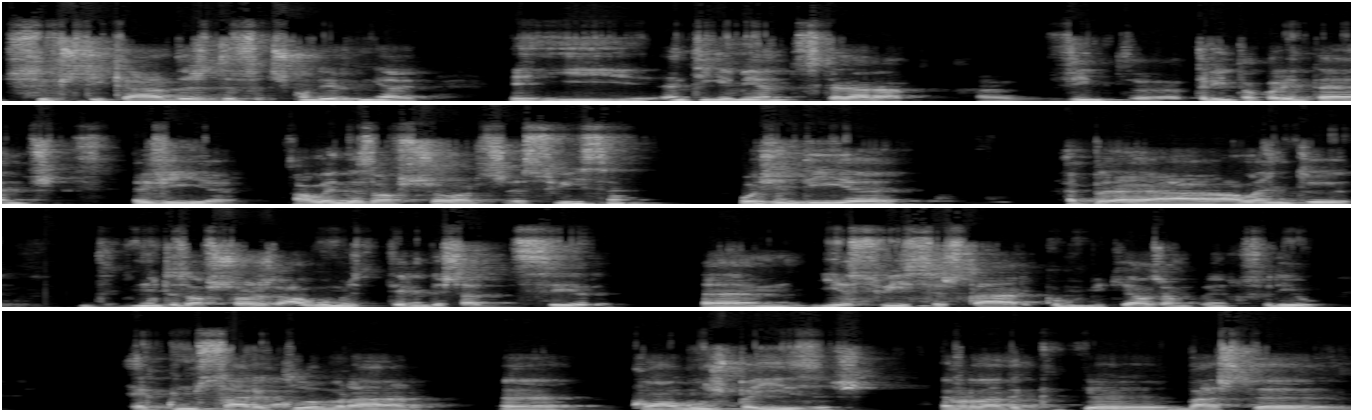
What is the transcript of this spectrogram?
sofisticadas de esconder dinheiro. E, e antigamente, se calhar há 20, 30 ou 40 anos havia, além das offshores, a Suíça. Hoje em dia, além de, de muitas offshores, algumas terem deixado de ser, um, e a Suíça estar, como o Miquel já muito bem referiu, a começar a colaborar uh, com alguns países, a verdade é que, que basta,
